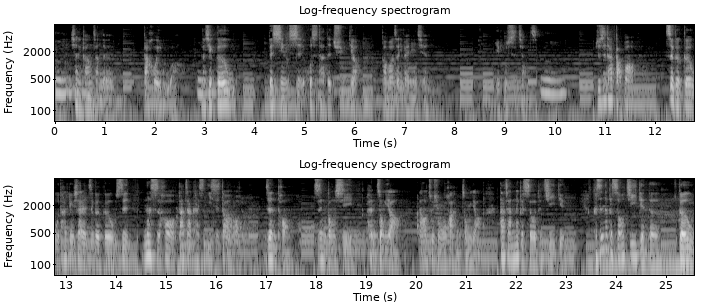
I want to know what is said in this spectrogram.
嗯，像你刚刚讲的大会舞啊，嗯、那些歌舞的形式或是它的曲调，搞不好在一百年前也不是这样子。嗯，就是他搞不好这个歌舞，他留下来这个歌舞是那时候大家开始意识到哦，认同这件东西很重要。然后族群文化很重要，大家那个时候的记忆点，可是那个时候记忆点的歌舞，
